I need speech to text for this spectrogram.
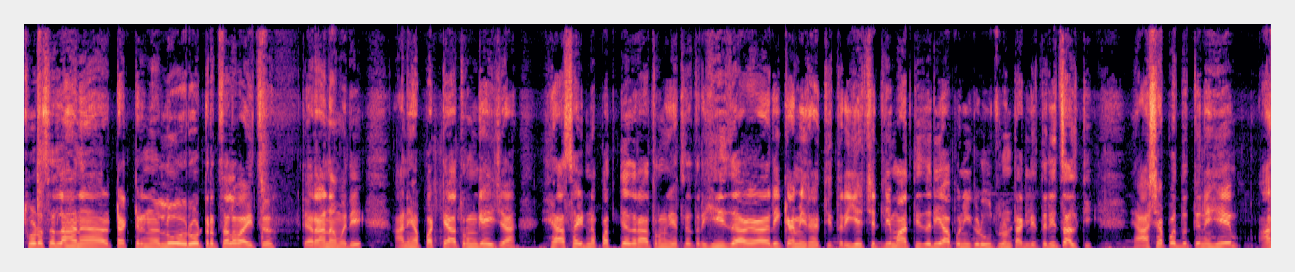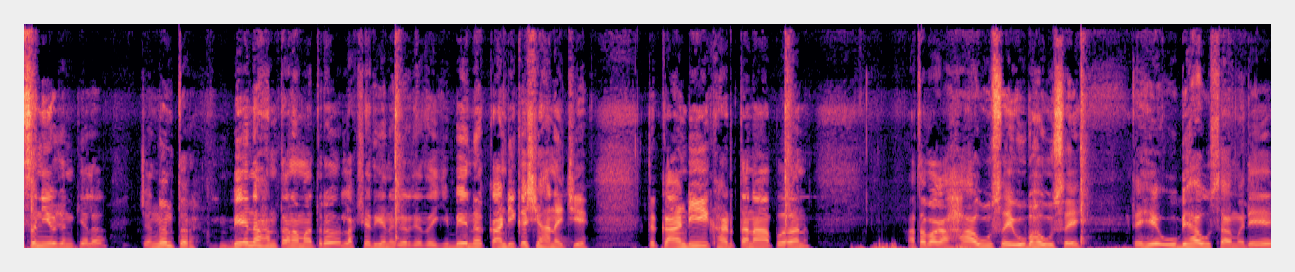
थोडंसं लहान ट्रॅक्टरनं लो रोटर चालवायचं त्या रानामध्ये आणि ह्या पट्ट्या आतरून घ्यायच्या. ह्या साईडनं पत्त्या जर आतरून घेतलं तर ही जागा रिकामी राहते. तर ह्याच्यातली माती जरी आपण इकडे उचलून टाकली तरी चालती. अशा पद्धतीने हे असं नियोजन केलं. च्या नंतर बेनं हाणताना मात्र लक्षात घेणं गरजेचं आहे की बेनं कांडी कशी हाणायची आहे. तर कांडी खाडताना आपण आता बघा हा ऊस आहे उभा ऊस आहे. तर हे उभ्या ऊसामध्ये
